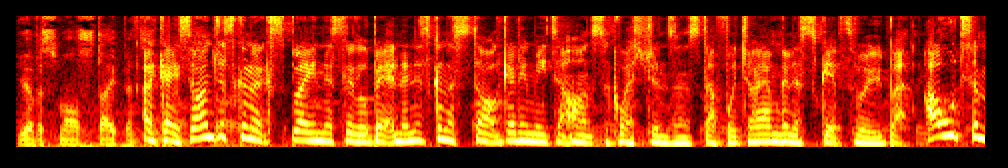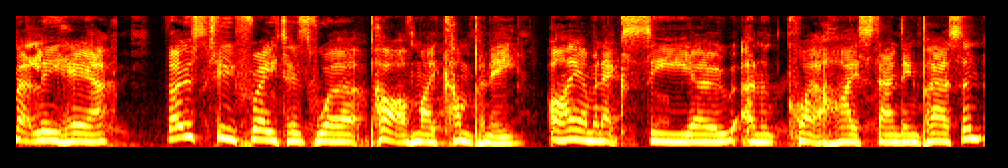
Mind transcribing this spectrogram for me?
You have a small stipend. Okay, so I'm just going to explain this little bit and then it's going to start getting me to answer questions and stuff, which I am going to skip through. But ultimately, here, those two freighters were part of my company. I am an ex CEO and quite a high standing person.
